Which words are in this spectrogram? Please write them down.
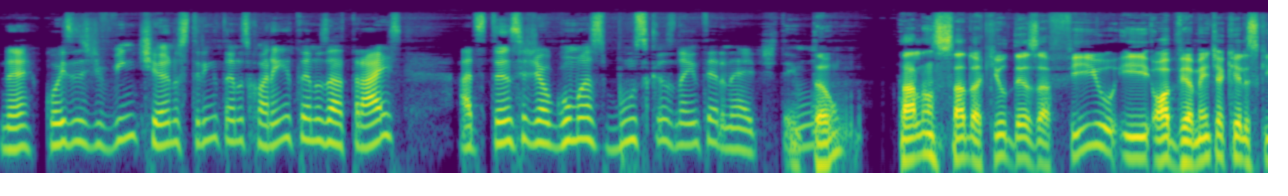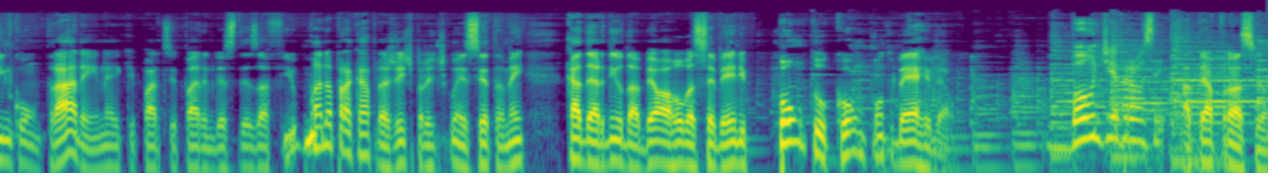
né? Coisas de 20 anos, 30 anos, 40 anos atrás, a distância de algumas buscas na internet. Tem um- Então, tá lançado aqui o desafio e, obviamente, aqueles que encontrarem, né, que participarem desse desafio, manda pra cá pra gente, pra gente conhecer também. caderninho da Bel, arroba cbn.com.br, Bel. bom dia pra você. Até a próxima.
